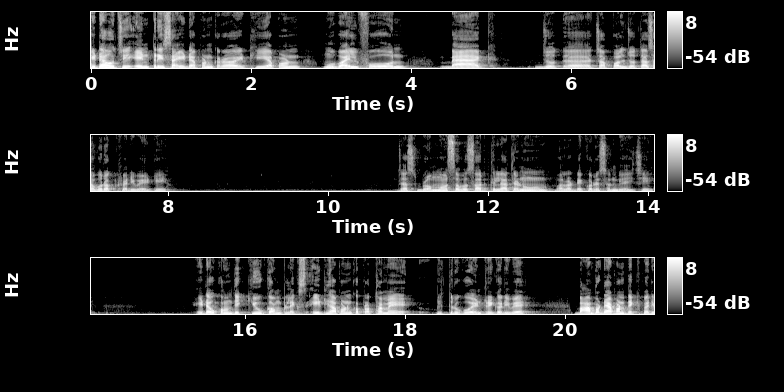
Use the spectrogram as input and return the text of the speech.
यहाँ हूँ एंट्री सैड आपणकर मोबाइल फोन बैग जो चप्पल जोता सब रखिपर ये जस्ट ब्रह्मोत्सव सर थी तेणु भल डेकोरेशन भी होती यू कहते क्यू कम्प्लेक्स ये आपण प्रथम भितर को एंट्री करेंगे बाँपटे आप देखिपर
